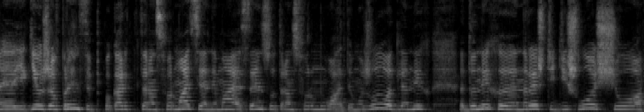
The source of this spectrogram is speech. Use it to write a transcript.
е, Які вже, в принципі, по карті трансформація немає сенсу трансформувати. Можливо, для них до них е, нарешті дійшло, що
